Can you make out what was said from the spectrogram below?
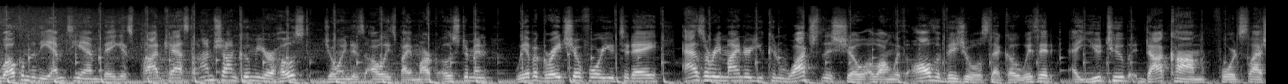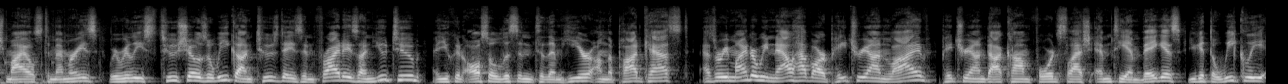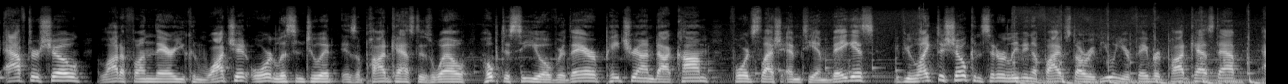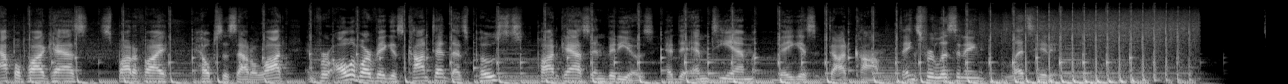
welcome to the MTM Vegas podcast. I'm Sean Coomer, your host, joined as always by Mark Osterman. We have a great show for you today. As a reminder, you can watch this show along with all the visuals that go with it at youtube.com forward slash miles to memories. We release two shows a week on Tuesdays and Fridays on YouTube, and you can also listen to them here on the podcast. As a reminder, we now have our Patreon live, patreon.com forward slash MTM Vegas. You get the weekly after show, a lot of fun there. You can watch it or listen to it as a podcast as well. Hope to see you over there, patreon.com forward slash MTM Vegas. If you like the show, consider leaving a five star review in your favorite podcast app, Apple Podcasts, Spotify. It helps us out a lot. And for all of our Vegas content, that's posts, podcasts, and videos, head to MTMVegas.com. Thanks for listening. Let's hit it.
